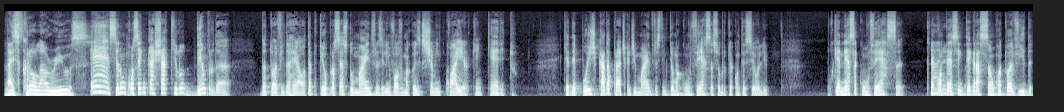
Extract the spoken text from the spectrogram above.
Vai scrollar o Reels. É, você não consegue encaixar aquilo dentro da, da tua vida real. Até porque o processo do mindfulness ele envolve uma coisa que se chama inquire, que é inquérito. que é depois de cada prática de mindfulness tem que ter uma conversa sobre o que aconteceu ali. Porque é nessa conversa que Caramba. acontece a integração com a tua vida.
